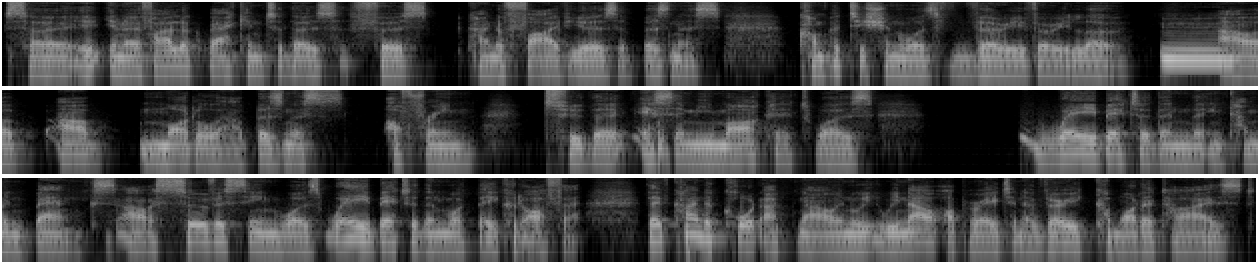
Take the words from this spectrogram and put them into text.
So, you know, if I look back into those first kind of five years of business, competition was very, very low. Mm. Our our model, our business offering to the SME market was way better than the incumbent banks. Our servicing was way better than what they could offer. They've kind of caught up now, and we, we now operate in a very commoditized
